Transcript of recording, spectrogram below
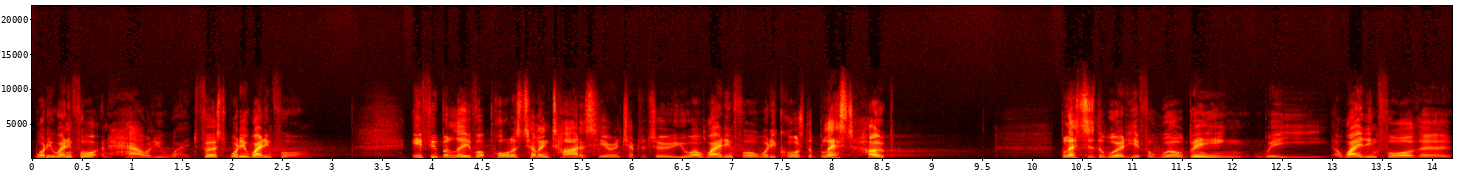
What are you waiting for and how will you wait? First, what are you waiting for? If you believe what Paul is telling Titus here in chapter 2, you are waiting for what he calls the blessed hope. Blessed is the word here for well being. We are waiting for the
